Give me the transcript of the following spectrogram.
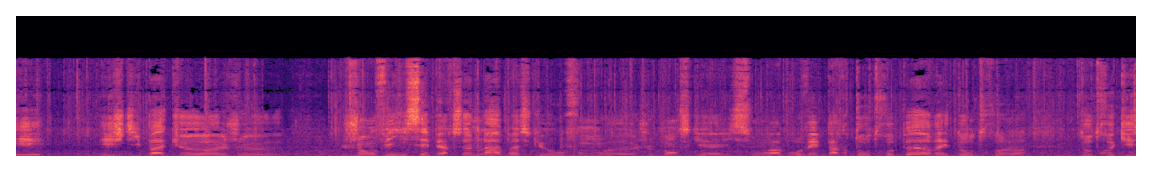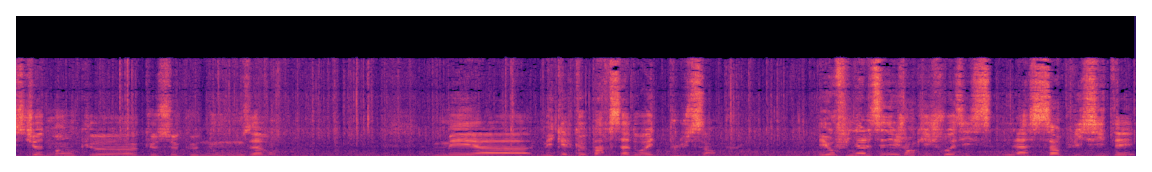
et, je dis pas que je, j'envie ces personnes-là, parce qu'au fond euh, je pense qu'ils sont abreuvés par d'autres peurs et d'autres, questionnements que, que, ceux que nous, nous avons. Mais, euh, mais quelque part ça doit être plus simple. Et au final, c'est des gens qui choisissent la simplicité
